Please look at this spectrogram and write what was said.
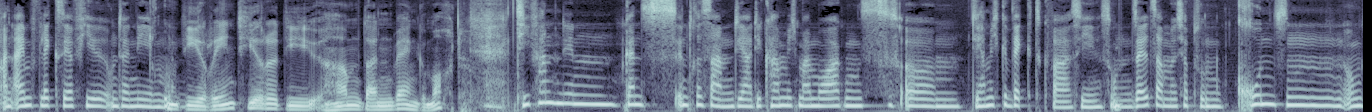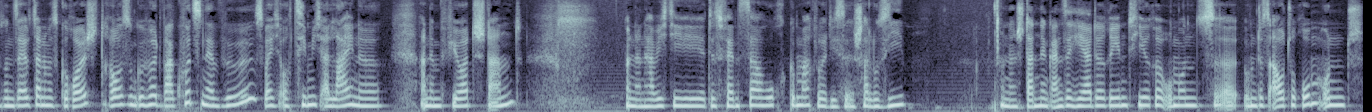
an einem Fleck sehr viel unternehmen. Und die Rentiere, die haben deinen Van gemocht? Die fanden den ganz interessant. Ja, die kamen mich mal morgens, ähm, die haben mich geweckt quasi. So ein seltsames, ich habe so ein Grunzen, irgend so ein seltsames Geräusch draußen gehört, war kurz nervös, weil ich auch ziemlich alleine an einem Fjord stand. Und dann habe ich die, das Fenster hochgemacht oder diese Jalousie und dann stand eine ganze Herde Rentiere um uns, äh, um das Auto rum und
